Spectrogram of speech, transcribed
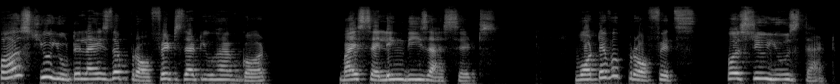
first you utilize the profits that you have got by selling these assets. Whatever profits, first you use that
